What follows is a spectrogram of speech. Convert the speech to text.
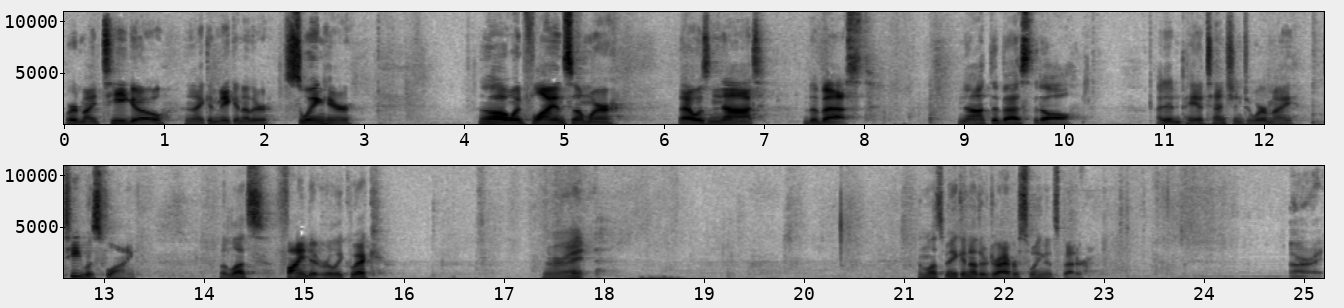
where'd my tee go? And I can make another swing here. Oh, it went flying somewhere. That was not the best. Not the best at all. I didn't pay attention to where my tee was flying. But let's find it really quick. All right. And let's make another driver swing that's better. All right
